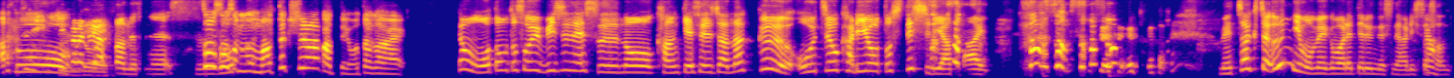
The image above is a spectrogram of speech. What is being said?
あっちにそう行ってから出会ったんですね。そうそうそう、う。もう全く知らなかったよ、お互い。でももともとそういうビジネスの関係性じゃなく、お家を借りようとして知り合った愛。そうそうそうそう。めちゃくちゃ運にも恵まれてるんですね、アリサさん。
